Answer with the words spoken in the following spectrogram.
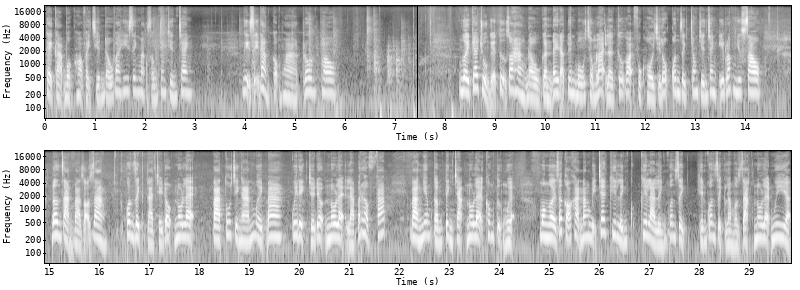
kể cả buộc họ phải chiến đấu và hy sinh mạng sống trong chiến tranh. Nghị sĩ Đảng Cộng hòa Ron Paul Người theo chủ nghĩa tự do hàng đầu gần đây đã tuyên bố chống lại lời kêu gọi phục hồi chế độ quân dịch trong chiến tranh Iraq như sau. Đơn giản và rõ ràng, quân dịch là chế độ nô lệ, và tu chính án 13 quy định chế độ nô lệ là bất hợp pháp và nghiêm cấm tình trạng nô lệ không tự nguyện. Một người rất có khả năng bị chết khi lính khi là lính quân dịch, khiến quân dịch là một dạng nô lệ nguy hiểm.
